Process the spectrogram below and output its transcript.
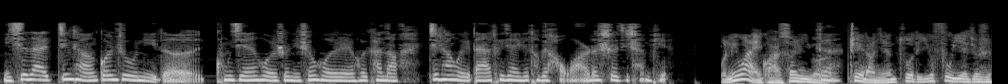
你现在经常关注你的空间，或者说你生活的人也会看到，经常会给大家推荐一些特别好玩的设计产品。我另外一块算是有这两年做的一个副业，就是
